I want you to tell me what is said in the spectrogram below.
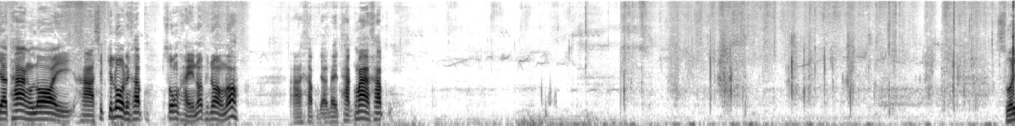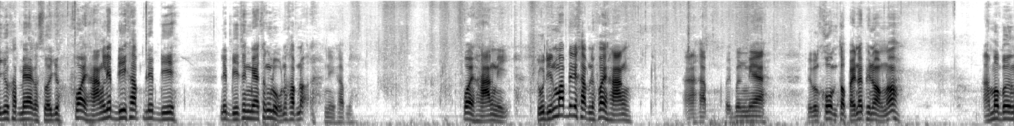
ยะทางร้อยหาสิบกิโลนะครับทรงไห้เนาะพี่น้องเนาะอ่าครับอยากได้ทักมากครับ สวยอยู่ครับแม่ก็สวยอยู่ฝ้อยหางเรียบดีครับเรียบดีเรียบดีทั้งแม่ทั้งลูกนะครับเนาะนี่ครับนี่ฝ้อยหางนี่ดูดินมับได้เลยครับในฝ้อยหางอ่าครับ ไปเบิ้งแม่ไปเบิ้งโคมต่อไปนะพี่น้องเนาะอ่ามาเบิ้ง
